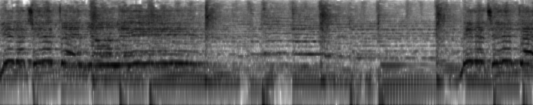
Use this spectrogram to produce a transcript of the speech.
မြင်တဲ့ချစ်တဲ့ညလေး minute today.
